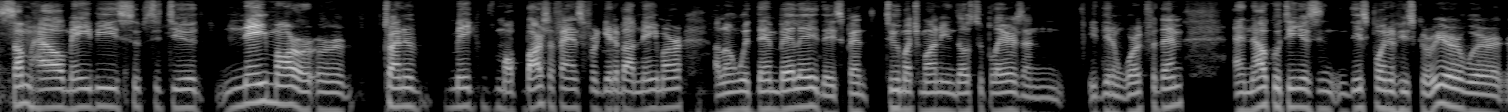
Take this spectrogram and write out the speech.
somehow maybe substitute Neymar or, or trying to make Barca fans forget about Neymar along with Dembele. They spent too much money in those two players and it didn't work for them. And now Coutinho is in this point of his career where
